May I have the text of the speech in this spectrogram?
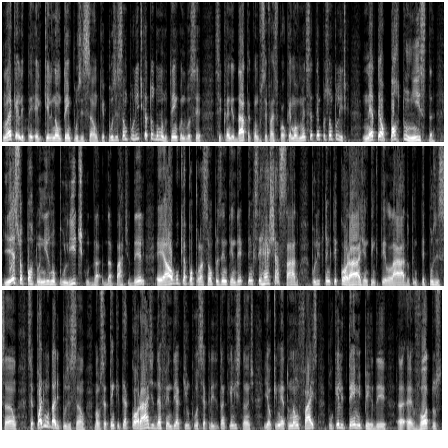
não é que ele, tem, ele, que ele não tem posição, porque posição política todo mundo tem. Quando você se candidata, quando você faz qualquer movimento, você tem posição política. Neto é oportunista. E esse oportunismo político da, da parte dele é algo que a população precisa entender que tem que ser rechaçado. O político tem que ter coragem, tem que ter lado, tem que ter posição. Você pode mudar de posição, mas você tem que ter a coragem de defender aquilo que você acredita naquele instante. E é o que Neto não faz, porque ele teme perder é, é, votos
